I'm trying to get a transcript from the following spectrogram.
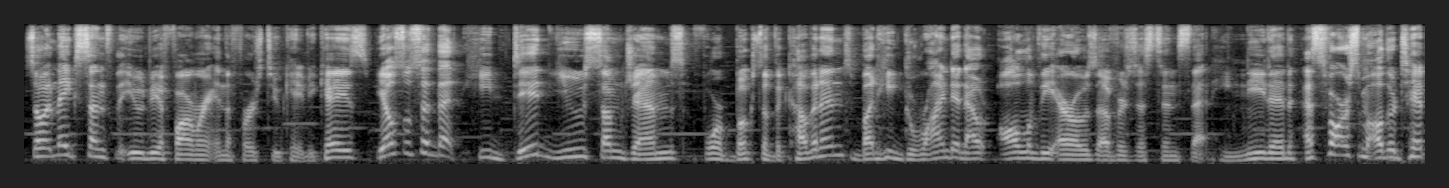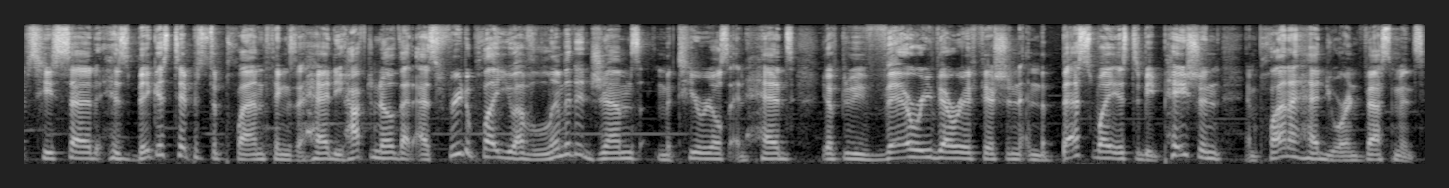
So it makes sense that you would be a farmer in the first two kvks he also said that he did use some gems for books of the covenant but he grinded out all of the arrows of resistance that he needed. As far as some other tips he said his biggest tip is to plan things ahead. You have to know that as free to play you have limited gems materials and heads. You have to be very very efficient and the best way is to be patient and plan ahead your investments.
